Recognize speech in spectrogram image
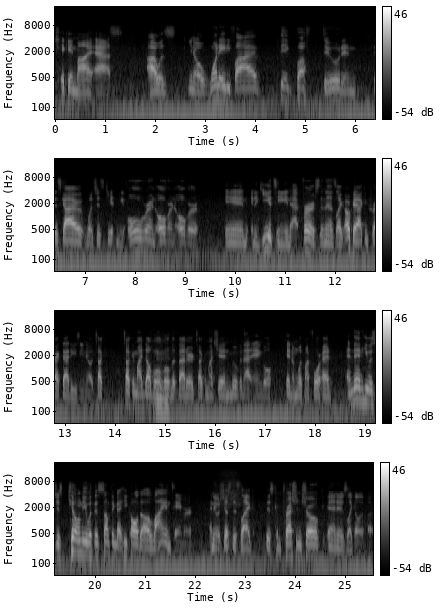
kicking my ass. I was, you know, 185, big buff dude, and this guy was just getting me over and over and over in in a guillotine at first, and then it's like, okay, I can correct that easy. You know, tuck tucking my double Mhm. a little bit better, tucking my chin, moving that angle, hitting him with my forehead, and then he was just killing me with this something that he called a lion tamer, and it was just this like this compression choke, and it was like a, a-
